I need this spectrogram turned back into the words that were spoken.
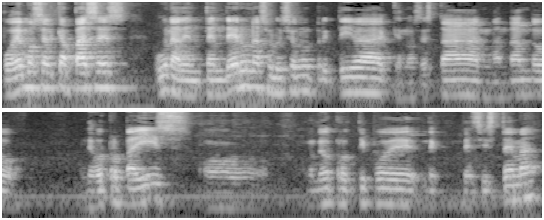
podemos ser capaces una, de entender una solución nutritiva que nos están mandando de otro país o de otro tipo de, de, sistema,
